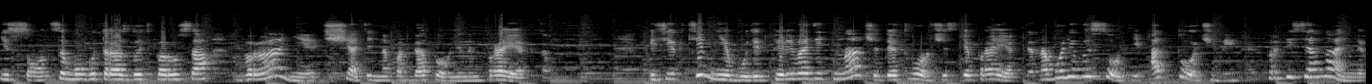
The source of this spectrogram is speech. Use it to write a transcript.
и Солнце могут раздуть паруса в ранее тщательно подготовленным проектам. Эффективнее будет переводить начатые творческие проекты на более высокий, отточенный, профессиональный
